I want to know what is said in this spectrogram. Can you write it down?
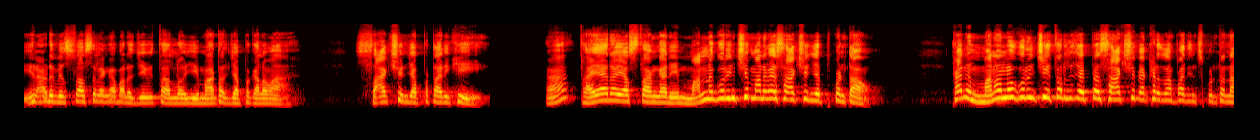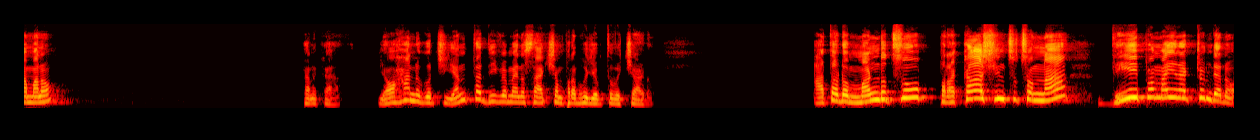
ఈనాడు విశ్వాసంగా మన జీవితాల్లో ఈ మాటలు చెప్పగలమా? సాక్ష్యం చెప్పటానికి ఆ, తయారయ్యేస్తాం కానీ మన గురించి మనమే సాక్ష్యం చెప్పుకుంటాం. కానీ మనను గురించి ఇతరులు చెప్పే సాక్ష్యం ఎక్కడ సంపాదించుకుంటున్నాం మనం? కనుక యోహాను గురించి ఎంత దివ్యమైన సాక్ష్యం ప్రభు చెప్తూ వచ్చాడు. అతడు మండుచు ప్రకాశించుచున్న దీపమైనట్టుండెను.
